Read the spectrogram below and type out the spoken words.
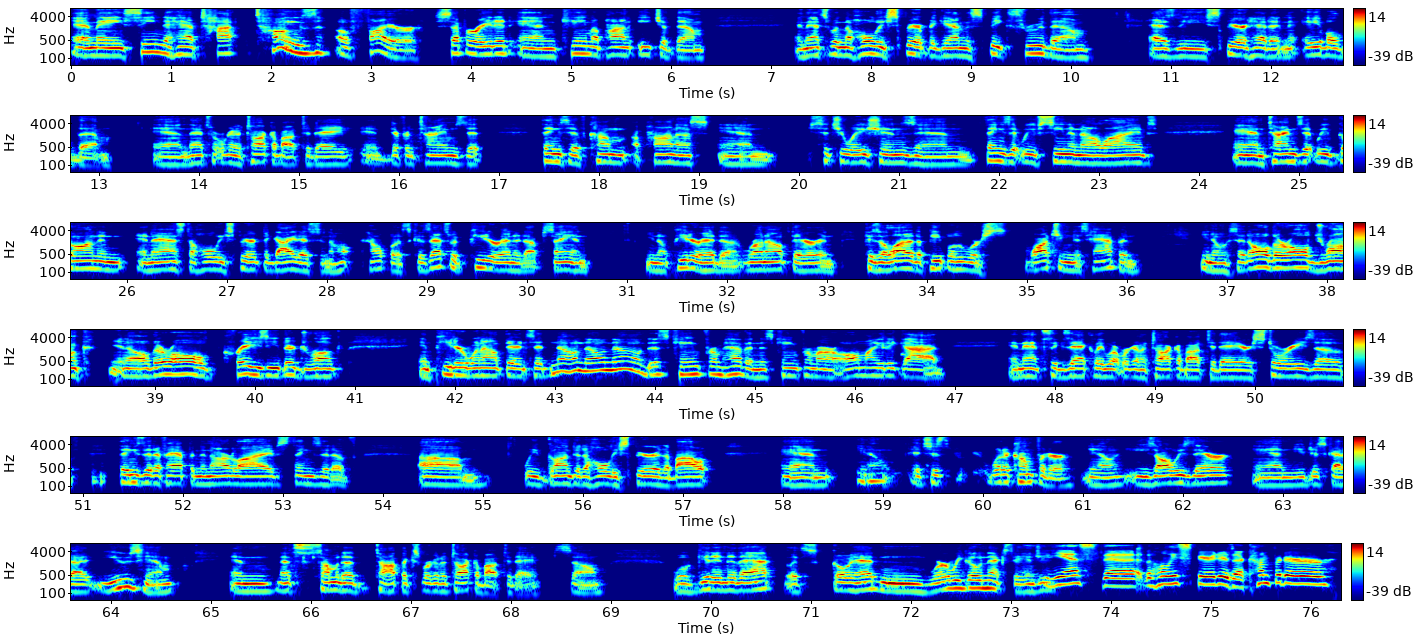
And they seemed to have t- tongues of fire separated and came upon each of them. And that's when the Holy Spirit began to speak through them as the Spirit had enabled them. And that's what we're going to talk about today in different times that things have come upon us and situations and things that we've seen in our lives and times that we've gone and, and asked the Holy Spirit to guide us and help us. Because that's what Peter ended up saying. You know, Peter had to run out there and because a lot of the people who were watching this happen you know, said, Oh, they're all drunk, you know, they're all crazy, they're drunk. And Peter went out there and said, No, no, no, this came from heaven. This came from our Almighty God. And that's exactly what we're going to talk about today are stories of things that have happened in our lives, things that have um, we've gone to the Holy Spirit about. And, you know, it's just what a comforter, you know, he's always there and you just got to use him and that's some of the topics we're going to talk about today. So we'll get into that. Let's go ahead and where we go next, Angie. Yes, the, the Holy Spirit is our comforter,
